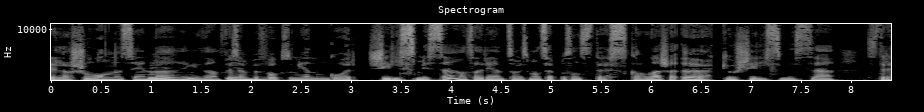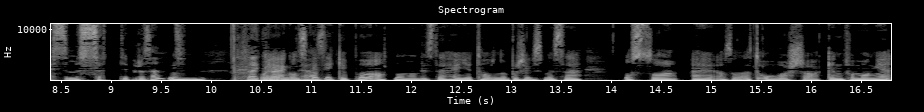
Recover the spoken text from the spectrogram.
relasjonene sine, mm. ikke sant. For eksempel mm. folk som gjennomgår skilsmisse, altså rent som hvis man ser på sånn stresskala, så øker jo skilsmisse stresset med 70 mm. Er Og jeg er ganske ganske sikker på at noen av disse høye tallene på skilsmisse også er Altså at årsaken for mange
